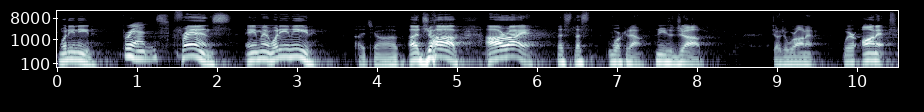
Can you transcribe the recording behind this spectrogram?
What do you need? Friends. Friends. Amen. What do you need? A job. A job. All right. Let's let's work it out. He needs a job. Jojo, we're on it. We're on it.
